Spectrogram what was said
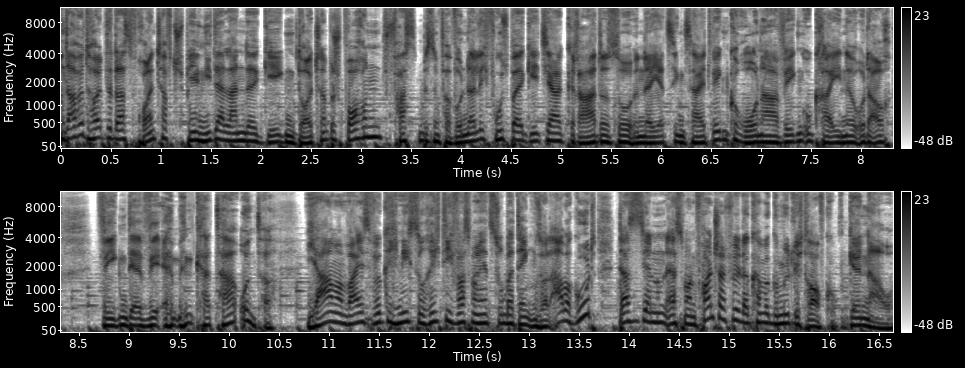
Und da wird heute das Freundschaftsspiel Niederlande gegen Deutschland besprochen. Fast ein bisschen verwunderlich. Fußball geht ja gerade so in der jetzigen Zeit wegen Corona, wegen Ukraine oder auch wegen der WM in Katar unter. Ja, man weiß wirklich nicht so richtig, was man jetzt drüber denken soll. Aber gut, das ist ja nun erstmal ein Freundschaftsspiel, da können wir gemütlich drauf gucken. Genau.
